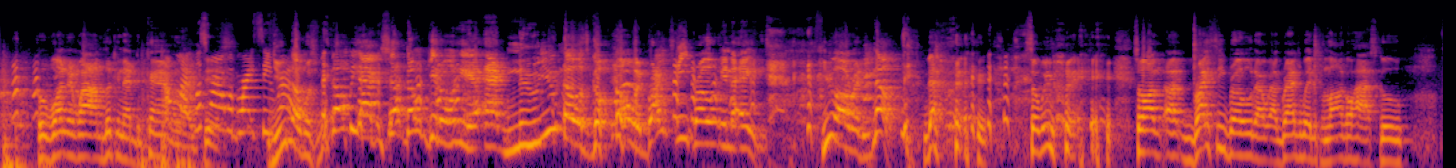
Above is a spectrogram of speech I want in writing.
who wondering why I'm looking at the camera I'm like, what's this. wrong with Bright C. You Road? know what's don't be acting shut. Don't get on here act new. You know what's going on with Brightseat Road in the 80s. You already know. so we so I, Brightseat Road, I, I graduated from Largo High School.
